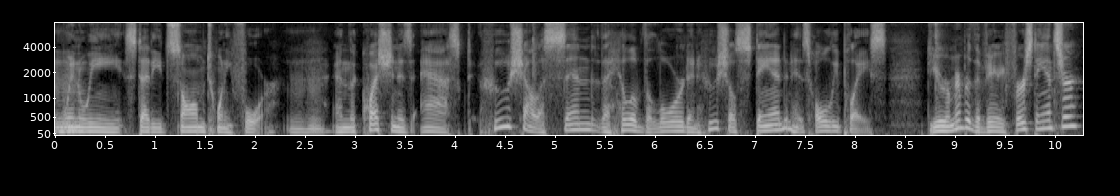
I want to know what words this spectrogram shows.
Mm-hmm. when we studied Psalm 24. Mm-hmm. And the question is asked Who shall ascend the hill of the Lord and who shall stand in his holy place? Do you remember the very first answer?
